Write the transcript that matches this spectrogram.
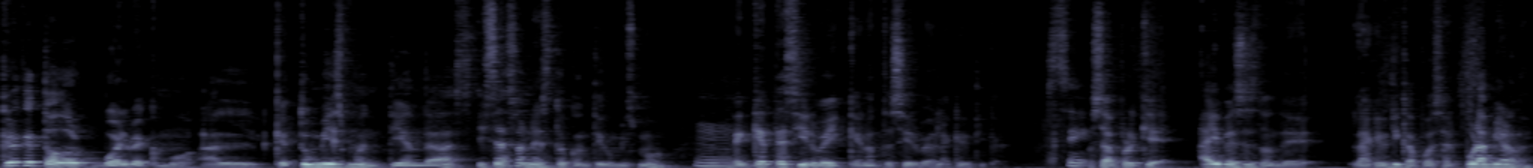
creo que todo vuelve como al que tú mismo entiendas y seas honesto contigo mismo Mm, de qué te sirve y qué no te sirve la crítica. Sí. O sea, porque hay veces donde la crítica puede ser pura mierda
